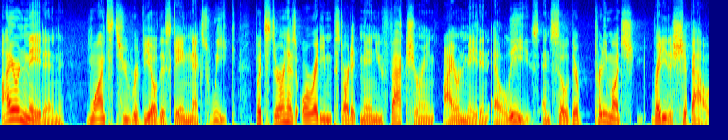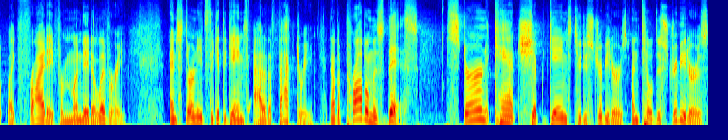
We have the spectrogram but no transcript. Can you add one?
Iron Maiden wants to reveal this game next week. But Stern has already started manufacturing Iron Maiden LEs, and so they're pretty much ready to ship out like Friday for Monday delivery and Stern needs to get the games out of the factory. Now, the problem is this Stern can't ship games to distributors until distributors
